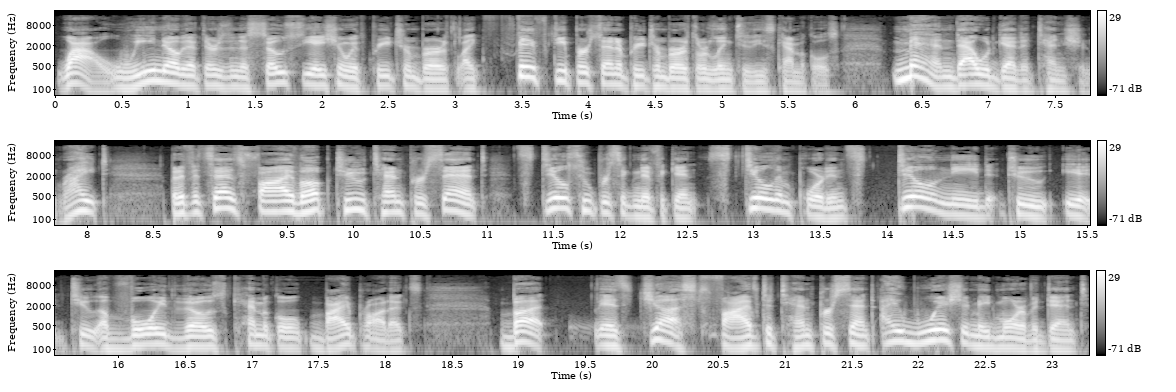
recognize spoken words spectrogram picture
wow, we know that there's an association with preterm birth, like 50% of preterm births are linked to these chemicals. Man, that would get attention, right? But if it says 5 up to 10%, still super significant, still important, still need to it to avoid those chemical byproducts. But it's just 5 to 10%. I wish it made more of a dent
